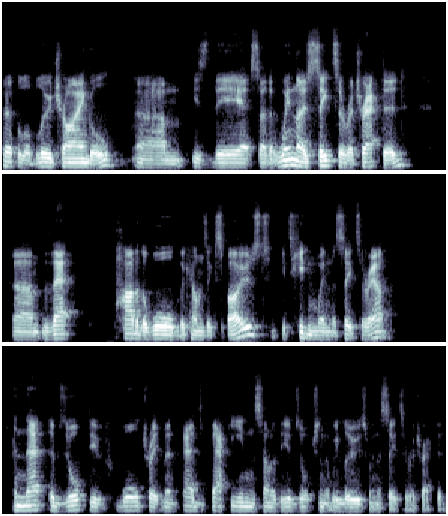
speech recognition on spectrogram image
purple or blue triangle um, is there so that when those seats are retracted, um, that part of the wall becomes exposed. It's hidden when the seats are out. And that absorptive wall treatment adds back in some of the absorption that we lose when the seats are retracted.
